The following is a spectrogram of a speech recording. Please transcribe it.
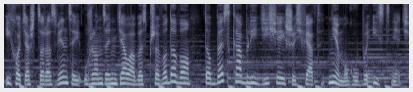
I chociaż coraz więcej urządzeń działa bezprzewodowo, to bez kabli dzisiejszy świat nie mógłby istnieć.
